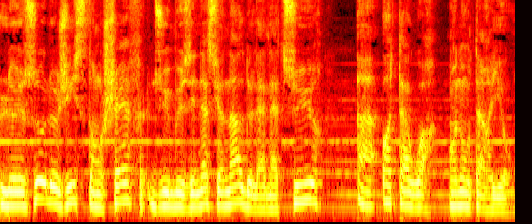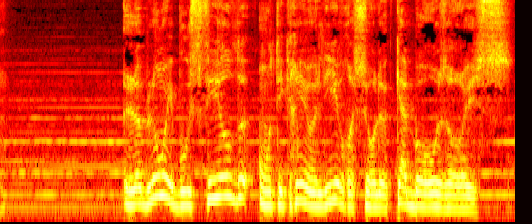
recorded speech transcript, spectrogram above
le zoologiste en chef du Musée national de la nature à Ottawa, en Ontario. Leblond et Boosfield ont écrit un livre sur le Cadborosaurus.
